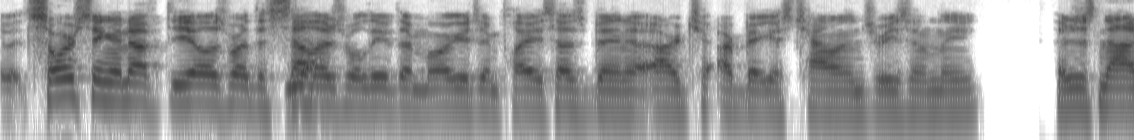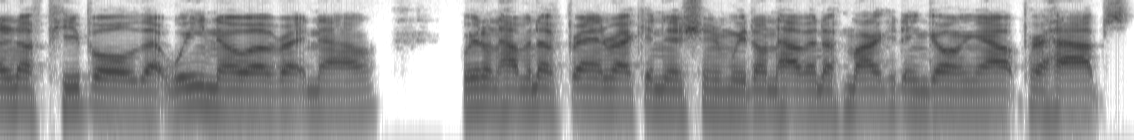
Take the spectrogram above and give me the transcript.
sourcing enough deals where the sellers will leave their mortgage in place has been our ch- our biggest challenge recently. There's just not enough people that we know of right now we don't have enough brand recognition, we don't have enough marketing going out, perhaps.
